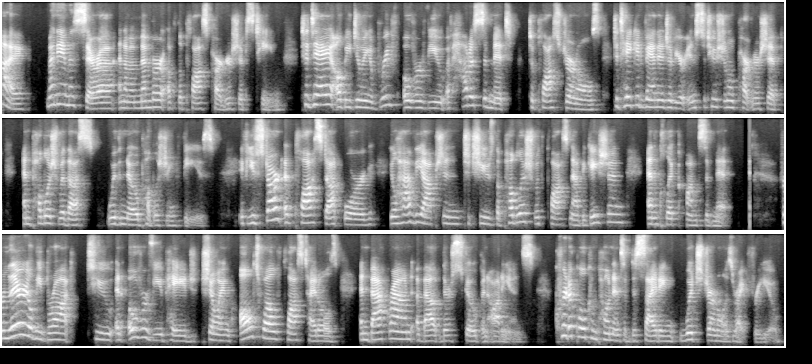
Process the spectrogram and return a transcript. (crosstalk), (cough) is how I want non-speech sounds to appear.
Hi, my name is Sarah and I'm a member of the PLOS Partnerships team. Today, I'll be doing a brief overview of how to submit to PLOS journals to take advantage of your institutional partnership and publish with us with no publishing fees. If you start at plos.org, you'll have the option to choose the Publish with PLOS navigation and click on Submit. From there, you'll be brought to an overview page showing all 12 PLOS titles and background about their scope and audience, critical components of deciding which journal is right for you.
